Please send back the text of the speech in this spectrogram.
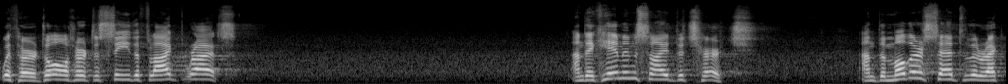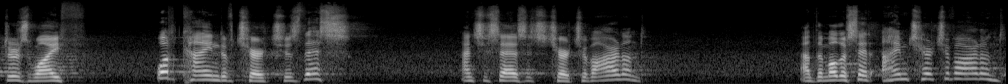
with her daughter to see the flag riots. And they came inside the church. And the mother said to the rector's wife, What kind of church is this? And she says, It's Church of Ireland. And the mother said, I'm Church of Ireland.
